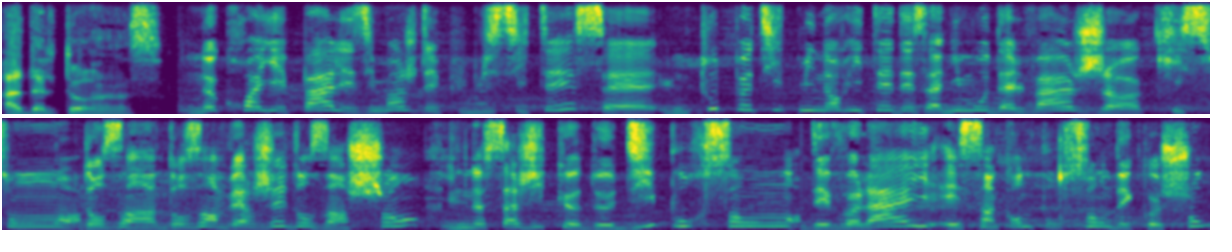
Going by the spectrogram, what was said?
Adèle Torrens. Ne croyez pas, les images des publicités, c'est une toute petite minorité des animaux d'élevage qui sont dans un, dans un verger, dans un champ. Il ne s'agit que de 10% des volailles et 50% des cochons.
